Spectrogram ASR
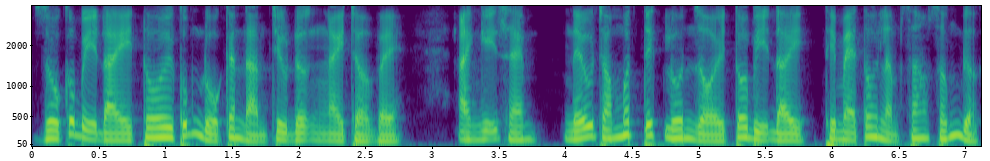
Dù có bị đầy tôi cũng đủ can đảm chịu đựng ngày trở về. Anh nghĩ xem, nếu cháu mất tích luôn rồi tôi bị đầy thì mẹ tôi làm sao sống được.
